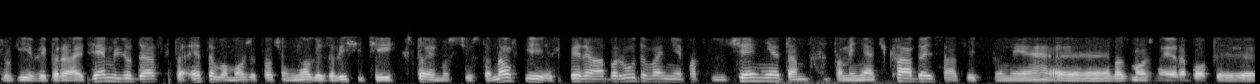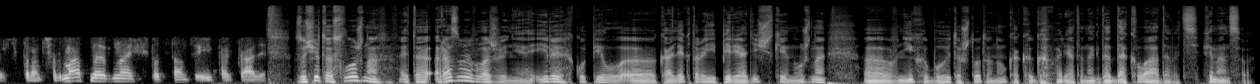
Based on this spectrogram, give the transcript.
другие выбирают землю. Да. От этого может очень много зависеть и стоимость установки, переоборудование, подключение, там поменять кабель, соответственно, э, возможные работы в трансформаторной подстанции и так далее. Звучит сложно. Это разовое вложение или купил э, коллектор и периодически нужно э, в них будет что-то, ну, как говорят иногда, доклад вкладывать финансово?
